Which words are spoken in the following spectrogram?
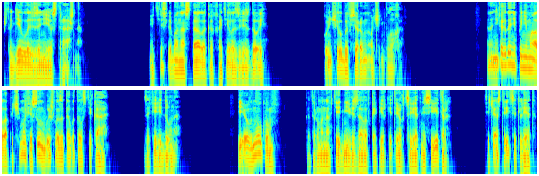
что делалось за нее страшно. Ведь если бы она стала, как хотела, звездой, кончила бы все равно очень плохо. Она никогда не понимала, почему Фисун вышла за того толстяка, за Феридуна. Ее внуку, которому она в те дни вязала в копирке трехцветный свитер, сейчас тридцать лет,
